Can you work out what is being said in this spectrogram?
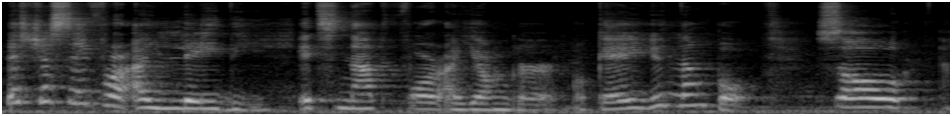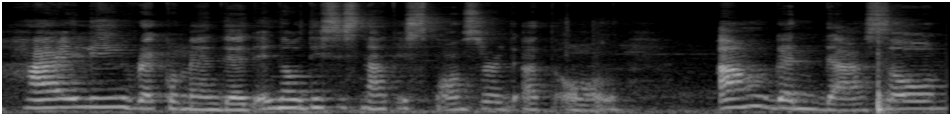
let's just say for a lady. It's not for a younger. Okay? Yun lang po. So, highly recommended. And no, this is not sponsored at all ang ganda. So,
